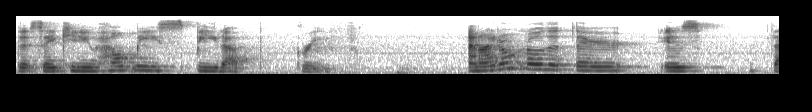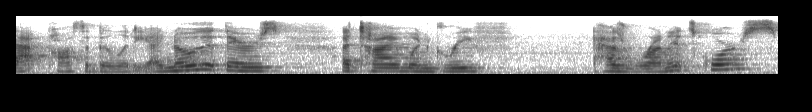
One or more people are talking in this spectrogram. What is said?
that say, Can you help me speed up grief? And I don't know that there is that possibility. I know that there's a time when grief has run its course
